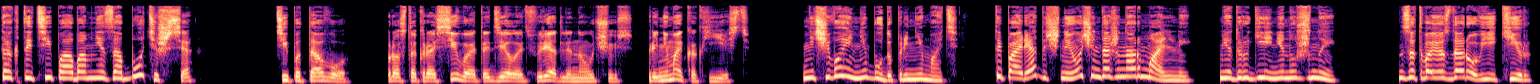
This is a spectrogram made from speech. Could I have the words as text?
«Так ты типа обо мне заботишься?» «Типа того. Просто красиво это делать вряд ли научусь. Принимай как есть». «Ничего я не буду принимать. Ты порядочный и очень даже нормальный. Мне другие не нужны. За твое здоровье, Кир!»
